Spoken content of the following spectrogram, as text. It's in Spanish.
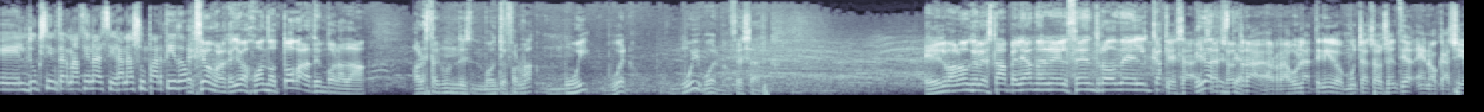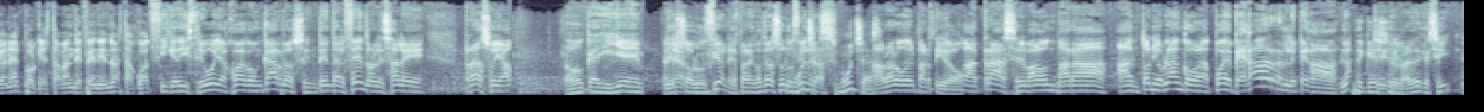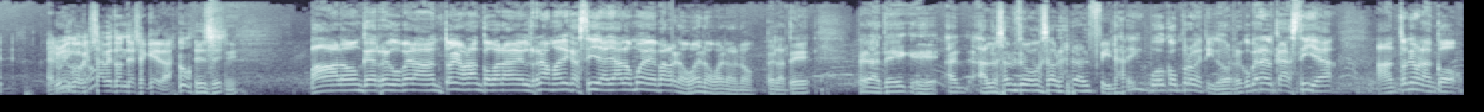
El Dux Internacional, si gana su partido. Selección con la que lleva jugando toda la temporada. Ahora está en un momento de forma muy bueno. Muy bueno, César. El balón que lo está peleando en el centro del campo. Que esa, esa es otra. Raúl ha tenido muchas ausencias en ocasiones porque estaban defendiendo hasta cuatro. Sí que distribuye, juega con Carlos, intenta el centro, le sale raso y ahora. Toca Guillem. De soluciones, para encontrar soluciones. Muchas, muchas. A lo largo del partido. Atrás, el balón para Antonio Blanco. La puede pegar, le pega. Parece que sí, parece que sí. El único que sabe dónde se queda, ¿no? Sí, sí. Balón que recupera Antonio Blanco para el Real Madrid Castilla. Ya lo mueve para. Bueno, bueno, bueno, no. Espérate. Espérate, que a, a los árbitros vamos a hablar al final. Hay un poco comprometido. Recupera el Castilla. Antonio Blanco.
